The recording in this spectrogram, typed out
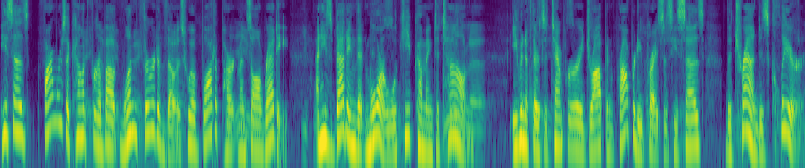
He says farmers account for about one third of those who have bought apartments already, and he's betting that more will keep coming to town. Even if there's a temporary drop in property prices, he says, the trend is clear.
